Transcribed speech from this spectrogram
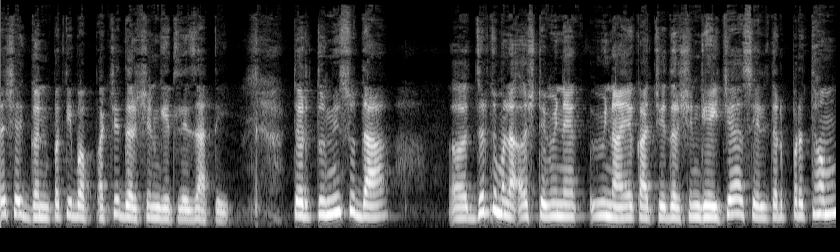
तसेच गणपती बाप्पाचे दर्शन घेतले जाते. तर तुम्ही सुद्धा जर तुम्हाला अष्टविनायक विनायकाचे दर्शन घ्यायचे असेल तर प्रथम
